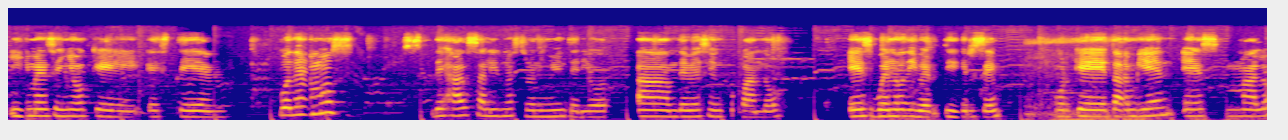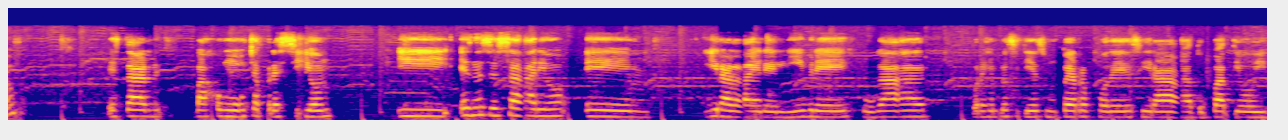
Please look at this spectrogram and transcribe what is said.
y me enseñó que este, podemos dejar salir nuestro niño interior um, de vez en cuando. Es bueno divertirse porque también es malo estar bajo mucha presión y es necesario em, ir al aire libre, jugar. Por ejemplo, si tienes un perro, puedes ir a, tu patio y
